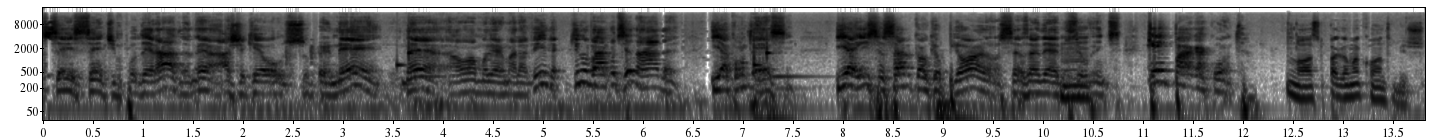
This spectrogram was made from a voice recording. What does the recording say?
se sente empoderada, né? Acha que é o Superman, né? Ou a Mulher Maravilha, que não vai acontecer nada. E acontece. E aí, você sabe qual que é o pior, César Neves e ouvintes? Quem paga a conta? Nós que pagamos a conta, bicho.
